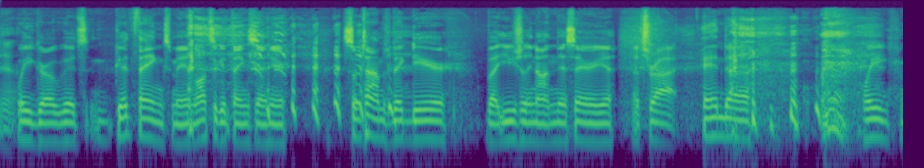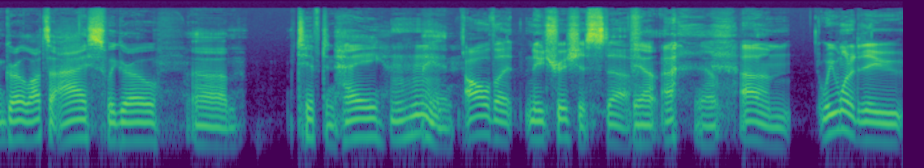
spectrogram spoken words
Yeah. We grow good good things, man. Lots of good things down here. Sometimes big deer, but usually not in this area. That's right. And uh, we grow lots of ice. We grow um, Tifton hay. Mm-hmm. Man, all the nutritious stuff. Yeah, yeah. um, we wanted to do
